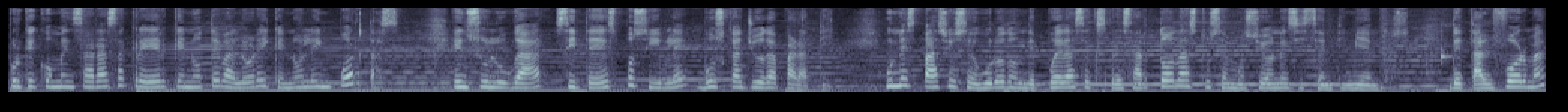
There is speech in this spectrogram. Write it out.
porque comenzarás a creer que no te valora y que no le importas. En su lugar, si te es posible, busca ayuda para ti. Un espacio seguro donde puedas expresar todas tus emociones y sentimientos, de tal forma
